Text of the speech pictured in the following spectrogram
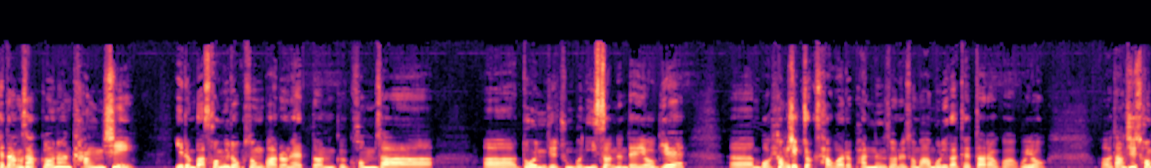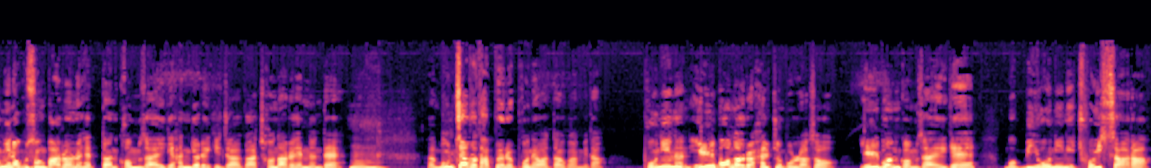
해당 사건은 당시 이른바 성희롱성 발언했던 그 검사 도 이제 충분히 있었는데 여기에 어, 뭐 형식적 사과를 받는 선에서 마무리가 됐다라고 하고요. 어, 당시 성희롱성 발언을 했던 검사에게 한겨레 기자가 전화를 했는데 음. 어, 문자로 답변을 보내왔다고 합니다. 본인은 일본어를 할 줄 몰라서 일본 검사에게 뭐 미혼인이 초이스하라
